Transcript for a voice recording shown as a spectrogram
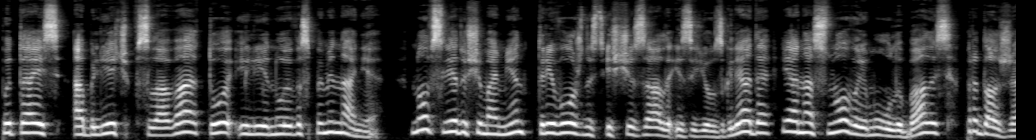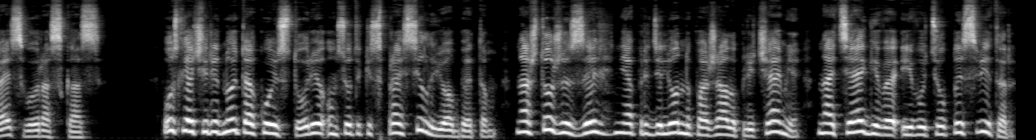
пытаясь облечь в слова то или иное воспоминание. Но в следующий момент тревожность исчезала из ее взгляда, и она снова ему улыбалась, продолжая свой рассказ. После очередной такой истории он все-таки спросил ее об этом, на что Жизель неопределенно пожала плечами, натягивая его теплый свитер,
